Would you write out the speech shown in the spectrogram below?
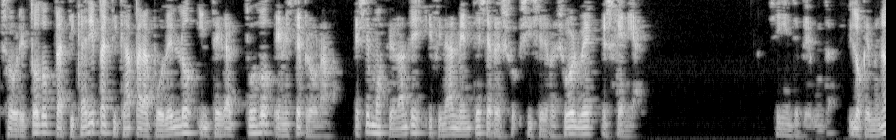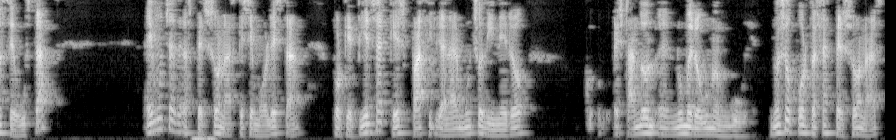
sobre todo practicar y practicar para poderlo integrar todo en este programa. Es emocionante y finalmente si se resuelve es genial. Siguiente pregunta. ¿Y lo que menos te gusta? Hay muchas de las personas que se molestan porque piensan que es fácil ganar mucho dinero estando el número uno en Google. No soporto a esas personas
